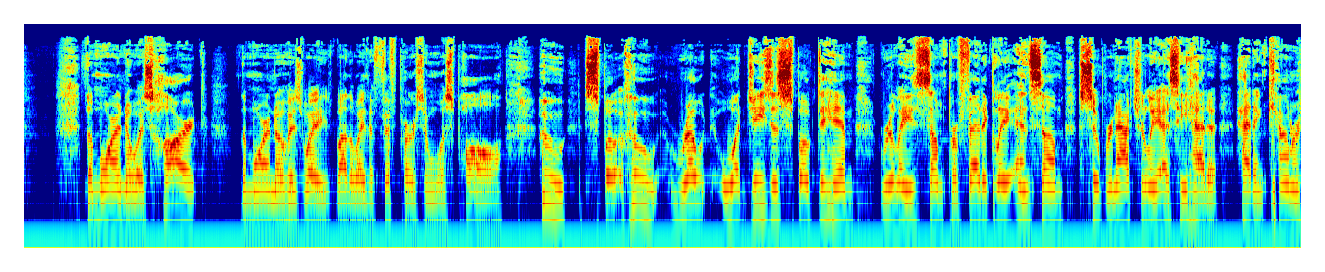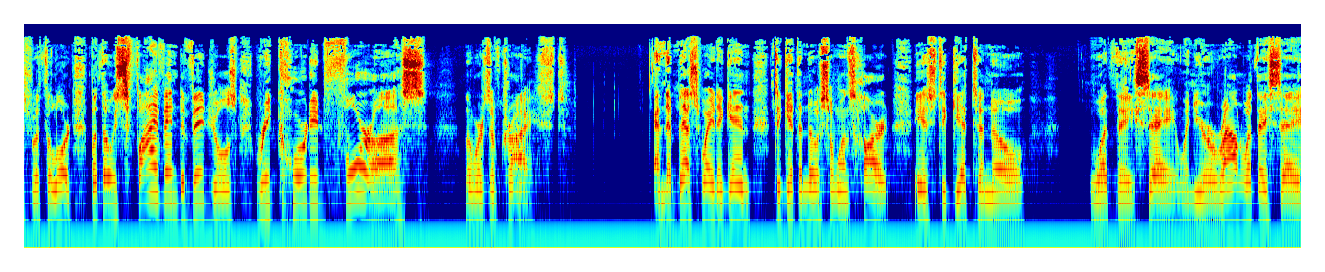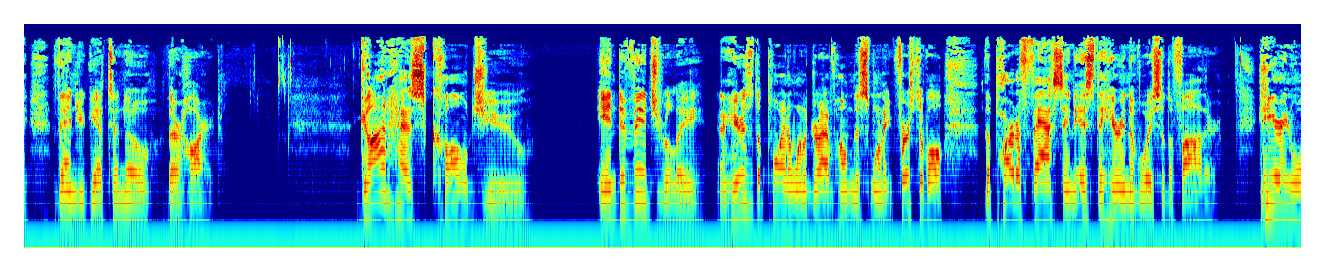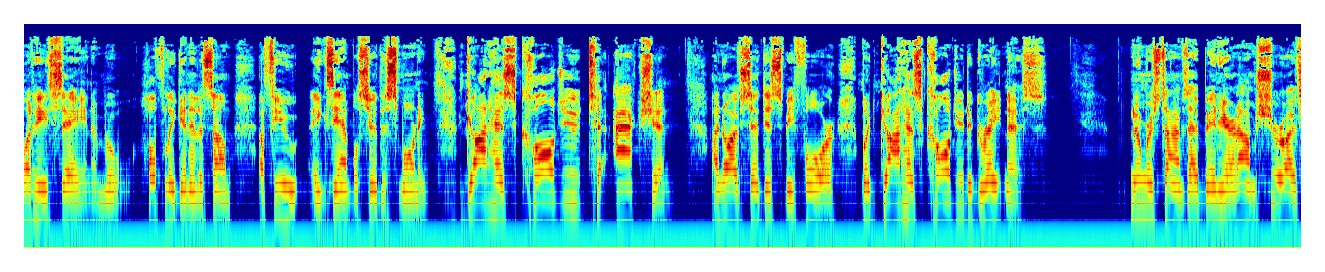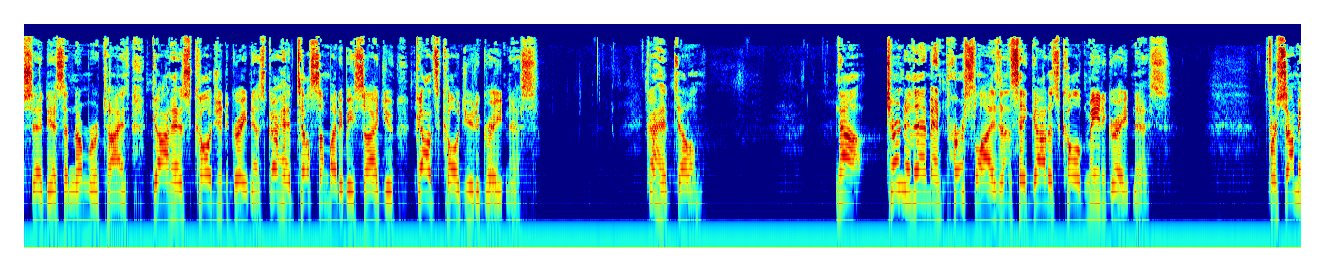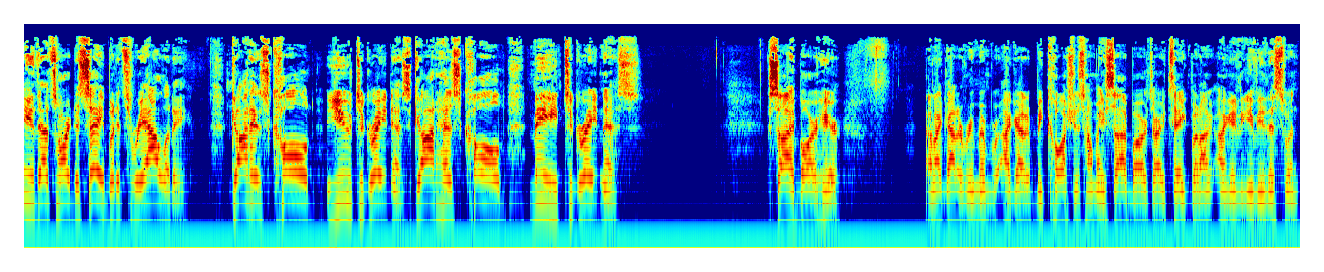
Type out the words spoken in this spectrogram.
The more I know his heart, the more I know his ways. By the way, the fifth person was Paul, who spoke, who wrote what Jesus spoke to him, really some prophetically and some supernaturally as he had a, had encounters with the Lord. But those five individuals recorded for us the words of Christ. And the best way to, again to get to know someone's heart is to get to know what they say. When you're around what they say, then you get to know their heart. God has called you individually, and here's the point I want to drive home this morning. First of all, the part of fasting is to hearing the voice of the Father, hearing what He's saying, and we'll hopefully get into some a few examples here this morning. God has called you to action. I know I've said this before, but God has called you to greatness. Numerous times I've been here, and I'm sure I've said this a number of times. God has called you to greatness. Go ahead, tell somebody beside you, God's called you to greatness. Go ahead, tell them. Now, turn to them and personalize it and say, God has called me to greatness. For some of you, that's hard to say, but it's reality. God has called you to greatness. God has called me to greatness. Sidebar here. And I got to remember, I got to be cautious how many sidebars I take, but I'm, I'm going to give you this one.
